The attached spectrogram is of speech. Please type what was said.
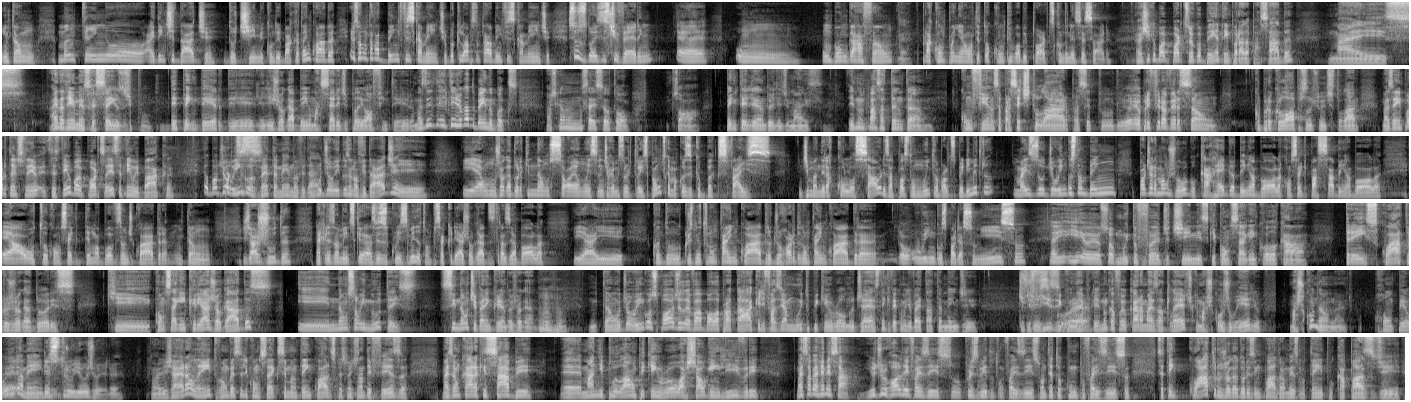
Então, mantém o- a identidade do time quando o Ibaka tá em quadra. Ele só não estava bem fisicamente. O Brook Lopes não estava bem fisicamente. Se os dois estiverem, é um, um bom garrafão É. para acompanhar o Antetokounmpo e o Bobby Portis quando necessário. Eu achei que o Bob Portis jogou bem a temporada passada, mas ainda tenho meus receios, tipo, depender dele, ele jogar bem uma série de playoff inteiro. Mas ele, ele tem jogado bem no Bucks. Acho que eu não sei se eu tô só pentelhando ele demais. Ele não me passa tanta confiança pra ser titular, pra ser tudo. Eu, eu prefiro a versão com o Brook Lopes no time titular, mas é importante. Você tem o Bob Portis aí, você tem o Ibaka. É, o Bob Joe Ingles, né, também é novidade. O Joe Ingles é novidade e, e é um jogador que não só é um excelente arremessador de três pontos, que é uma coisa que o Bucks faz de maneira colossal, eles apostam muito na bola dos perímetros, mas o Joe Ingles também pode armar um jogo, carrega bem a bola, consegue passar bem a bola, é alto, consegue ter uma boa visão de quadra, então já ajuda naqueles momentos que às vezes o Chris Middleton precisa criar jogadas e trazer a bola, e aí quando o Chris Middleton não tá em quadra, o Joe Horder não tá em quadra, o Ingles pode assumir isso. Não, e e eu, eu sou muito fã de times que conseguem colocar três, quatro jogadores que conseguem criar jogadas e não são inúteis se não estiverem criando a jogada. Então o Joe Ingles pode levar a bola para ataque, ele fazia muito pick and roll no Jazz, tem que ver como ele vai estar também de, De de físico, físico, é. né? Porque ele nunca foi o cara mais atlético machucou o joelho. Machucou não, né? Tipo, rompeu o É, ligamento. Destruiu o joelho. Então, ele já era lento, vamos ver se ele consegue se manter em quadra, especialmente na defesa. Mas é um cara que sabe é, manipular um pick and roll, achar alguém livre, mas sabe arremessar. E o Drew Holiday faz isso, o Chris Middleton faz isso, o Antetokounmpo faz isso. Você tem quatro jogadores em quadra ao mesmo tempo, capaz de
